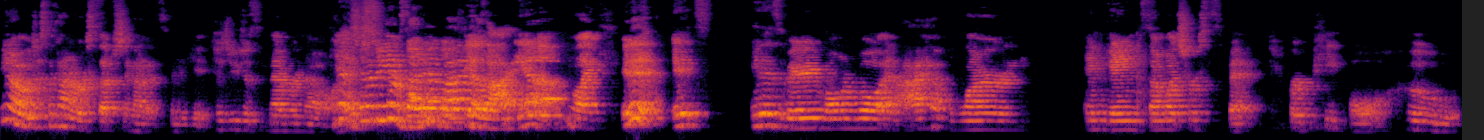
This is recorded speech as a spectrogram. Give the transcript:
You know, just the kind of reception that it's gonna get because you just never know. Yeah, it's such super vulnerable feeling, I yeah. am. Like it is. It's it is very vulnerable, and I have learned and gained so much respect for people who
